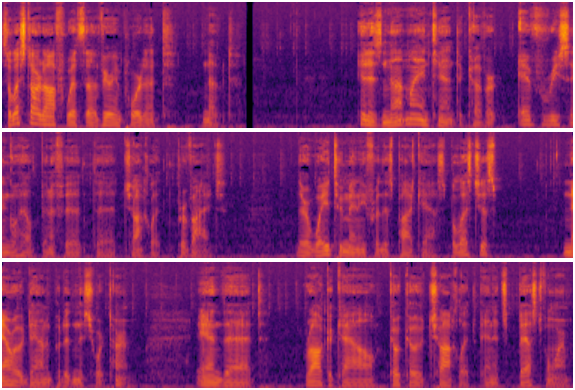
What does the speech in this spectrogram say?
So let's start off with a very important note. It is not my intent to cover every single health benefit that chocolate provides. There are way too many for this podcast, but let's just narrow it down and put it in the short term. And that raw cacao, cocoa chocolate in its best form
